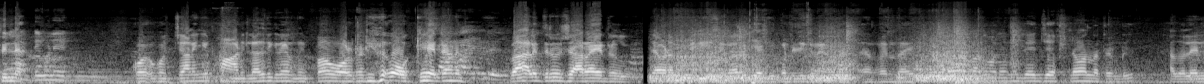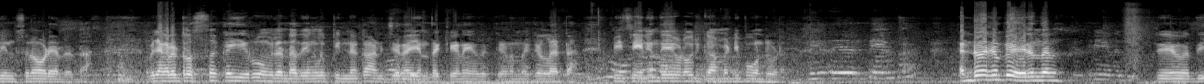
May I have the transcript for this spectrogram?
പിന്നെ കൊച്ചാണെങ്കിൽ പാടില്ലാതിരിക്കണായിരുന്നു. ഇപ്പൊ ഓൾറെഡി ഓക്കെ ആയിട്ടാണ്. വാളിത്തിരി ഉഷാറായിട്ടുള്ളത് അവിടെ റെഡിയാക്കിക്കൊണ്ടിരിക്കണായിരുന്നു അപ്പൊ എന്തായാലും അതുപോലെ തന്നെ ജെഫ്ന വന്നിട്ടുണ്ട്. അതുപോലെ ലിൻസിനും അവിടെ ഉണ്ട് കേട്ടാ അപ്പൊ ഞങ്ങളുടെ ഡ്രസ്സൊക്കെ ഈ റൂമിലുണ്ട്. അത് ഞങ്ങൾ പിന്നെ കാണിച്ചു തരാം എന്തൊക്കെയാണ് ഏതൊക്കെയാണെന്നൊക്കെ ഉള്ള കേട്ടാ പിസേനും ദേ ഇവിടെ ഒരുക്കാൻ വേണ്ടി പോകുന്നുണ്ട് ഇവിടെ. രണ്ടുപേരും പേരെന്താണ്? രേവതി.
